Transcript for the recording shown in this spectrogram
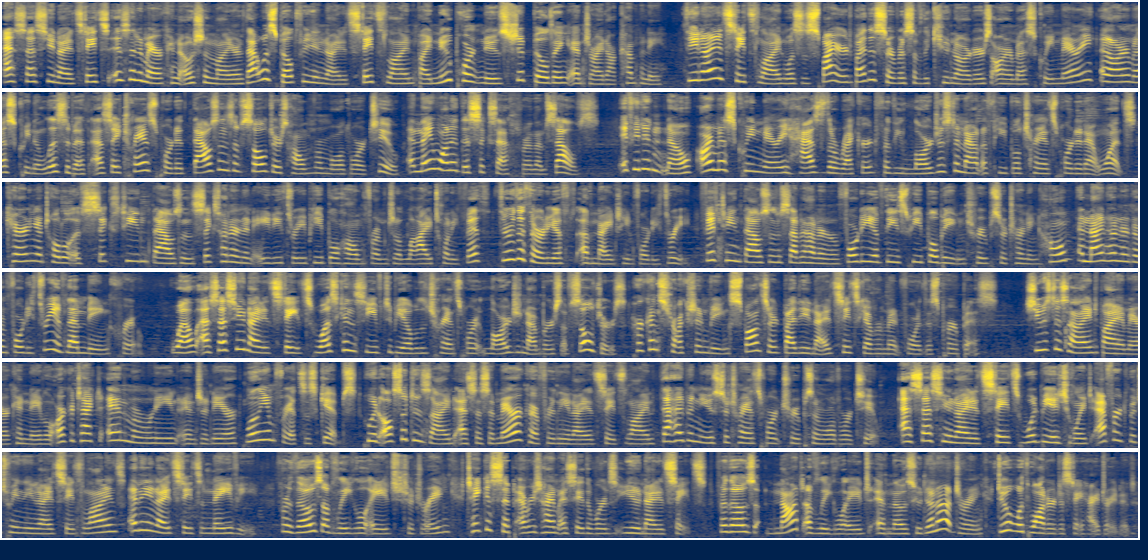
SS United States is an American ocean liner that was built for the United States Line by Newport News Shipbuilding and Dry Dock Company. The United States Line was inspired by the service of the Cunarders RMS Queen Mary and RMS Queen Elizabeth as they transported thousands of soldiers home from World War II, and they wanted this success for themselves. If you didn't know, RMS Queen Mary has the record for the largest amount of people transported at once, carrying a total of 16,683 people home from July 25th through the 30th of 1943. 15,740 of these people being troops returning home, and 943 of them being crew. Well, SS United States was conceived to be able to transport large numbers of soldiers, her construction being sponsored by the United States government for this purpose. She was designed by American naval architect and marine engineer William Francis Gibbs, who had also designed SS America for the United States line that had been used to transport troops in World War II. SS United States would be a joint effort between the United States lines and the United States Navy. For those of legal age to drink, take a sip every time I say the words United States. For those not of legal age and those who do not drink, do it with water to stay hydrated.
